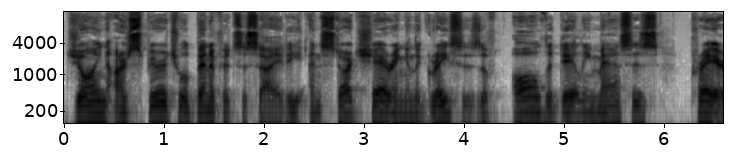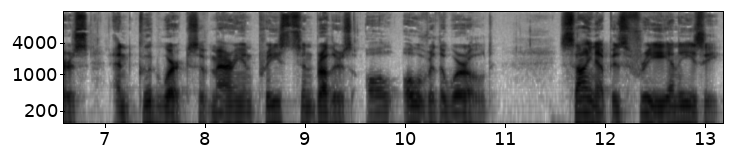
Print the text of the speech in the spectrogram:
Join our Spiritual Benefit Society and start sharing in the graces of all the daily masses, prayers, and good works of Marian priests and brothers all over the world. Sign up is free and easy.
